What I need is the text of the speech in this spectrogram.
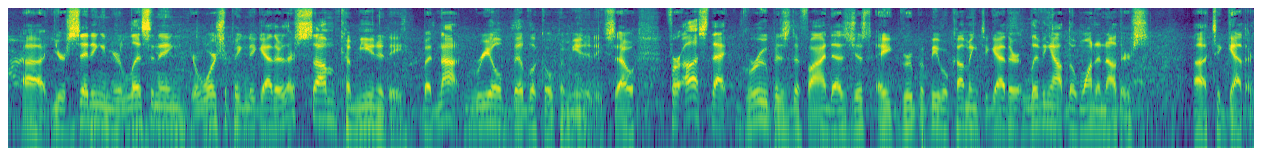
uh, you're sitting and you're listening, you're worshiping together. There's some community, but not real biblical community. So for us, that group is defined as just a group of people coming together, living out the one another's uh, together,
